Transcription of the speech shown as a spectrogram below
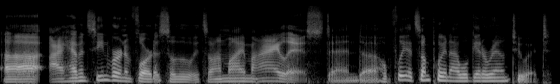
Uh, I haven't seen Vernon, Florida, so it's on my my list, and uh, hopefully at some point I will get around to it.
